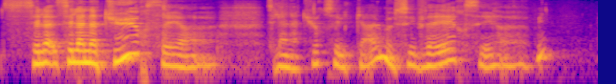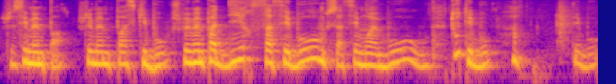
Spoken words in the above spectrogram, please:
c'est la, la nature, c'est c'est la nature, c'est le calme, c'est vert, c'est... Euh, oui, je sais même pas. Je sais même pas ce qui est beau. Je peux même pas te dire ça c'est beau ou ça c'est moins beau. Ou... Tout est beau. Tout est beau.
